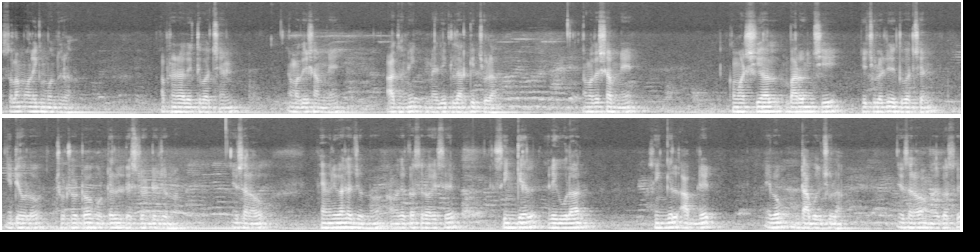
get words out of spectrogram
আসসালামু আলাইকুম বন্ধুরা। আপনারা দেখতে পাচ্ছেন আমাদের সামনে আধুনিক ম্যাজিক লার্কির চূড়া। আমাদের সামনে কমার্শিয়াল বারো ইঞ্চি যে চুলাটি দেখতে পাচ্ছেন, এটি হলো ছোট ছোট হোটেল রেস্টুরেন্টের জন্য। এছাড়াও ফ্যামিলি বাসার জন্য আমাদের কাছে রয়েছে সিঙ্গেল রেগুলার, সিঙ্গেল আপডেট এবং ডাবল চুলা এছাড়াও আমাদের কাছে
